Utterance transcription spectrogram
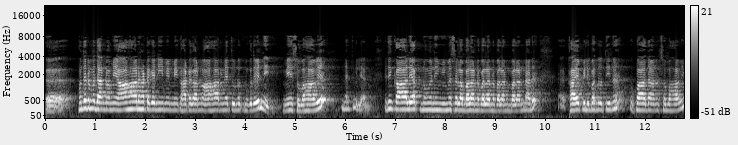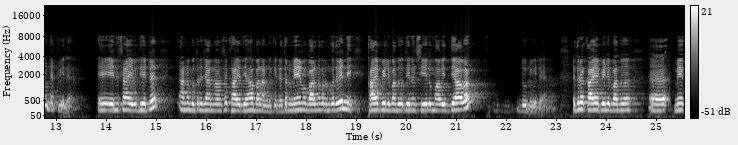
හොඳටම දන්නවා මේ ආහාර හට ගැනීම මේ හටගන්න ආහාර නැතුනොත් මොකද වෙන්නේ මේ ස්වභාවය නැතිවලයන්න. ඉතින් කාලයක් නොවනින් විමසල බලන්න බලන්න බලන්න බලන්න අද කය පිළිබඳව තින උපාදාන ස්වභාවය නැතිවලය. ඒ එනිසා එවිදියට අන්න බුදුරජාන් වන්සේ කයිදහා බලන්නකින එතට මේම බලන්නකරමකද වෙන්නේ කය පිළිබඳව තියෙන සියලුම විද්‍යාවක් දුළුවෙලයන. එතර කය පිළිබඳව මේක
